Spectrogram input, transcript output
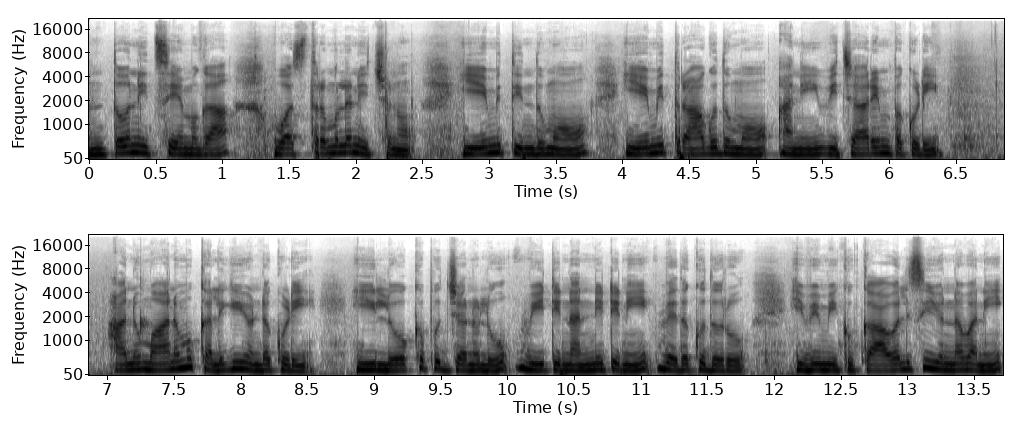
ఎంతో నిశ్చయముగా వస్త్రములనిచ్చును ఏమి తిందుమో ఏమి త్రాగుదుమో అని విచారింపకుడి. అనుమానము కలిగి ఉండకుడి. ఈ లోకపు జనులు వీటినన్నిటినీ వెదకుదురు. ఇవి మీకు కావలసి ఉన్నవని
